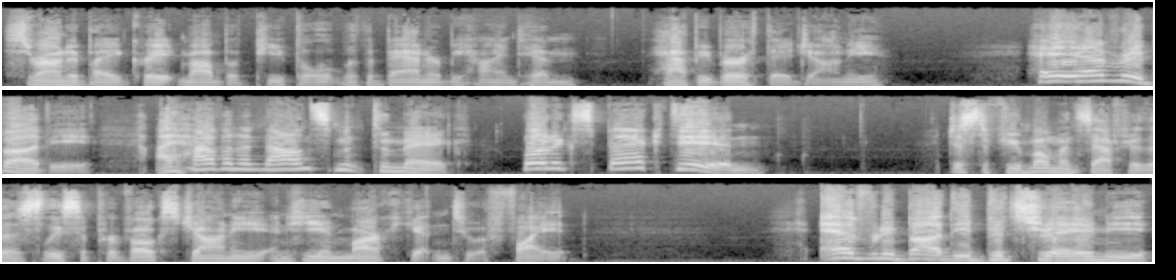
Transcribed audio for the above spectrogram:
surrounded by a great mob of people with a banner behind him. Happy birthday, Johnny. Hey, everybody! I have an announcement to make. We're expecting! Just a few moments after this, Lisa provokes Johnny, and he and Mark get into a fight. Everybody betray me!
